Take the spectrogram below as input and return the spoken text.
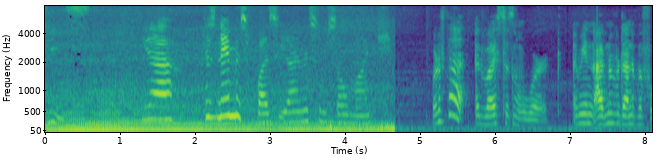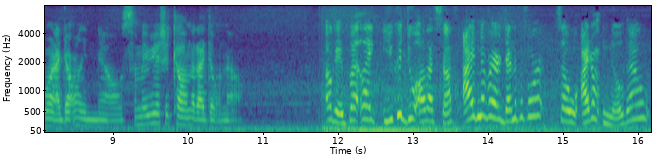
Jeez. Yeah, his name is Fuzzy. I miss him so much. What if that advice doesn't work? I mean, I've never done it before and I don't really know, so maybe I should tell him that I don't know. Okay, but like you could do all that stuff. I've never done it before, so I don't know though,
